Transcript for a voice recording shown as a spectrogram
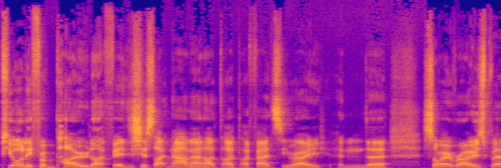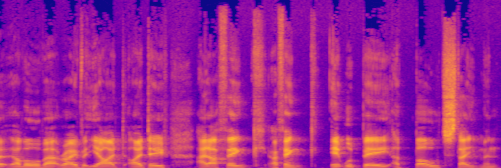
purely from Poe. Like Finn's just like, nah, man, I, I, I fancy Rey, and uh, sorry, Rose, but I'm all about Rey. But yeah, I, I do, and I think I think it would be a bold statement.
